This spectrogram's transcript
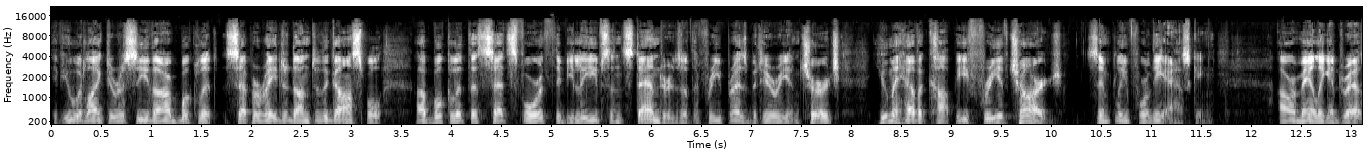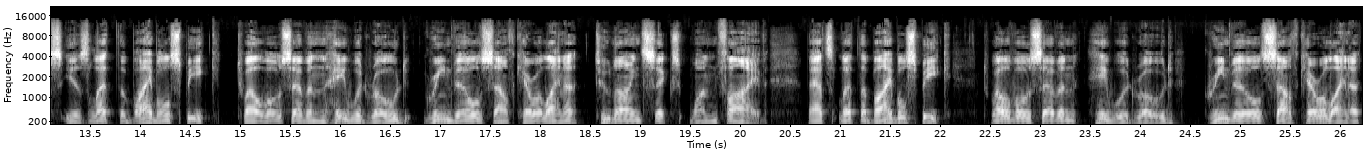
If you would like to receive our booklet, Separated unto the Gospel, a booklet that sets forth the beliefs and standards of the Free Presbyterian Church, you may have a copy free of charge, simply for the asking. Our mailing address is Let the Bible Speak, 1207 Haywood Road, Greenville, South Carolina, 29615. That's Let the Bible Speak, 1207 Haywood Road, Greenville, South Carolina,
